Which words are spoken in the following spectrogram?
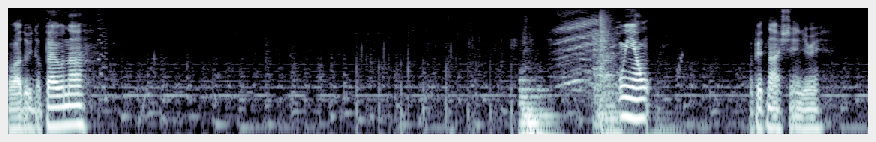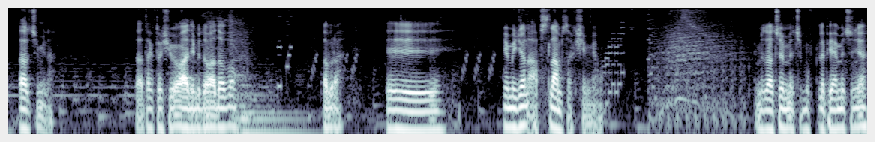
Ładuj do pełna. Uję. Po 15, nie mi. Starczy mi na. A tak to się ładnie by doładował. Dobra. Yy... Nie wiem gdzie on, a w slumsach się miał. My zobaczymy, czy mu wklepiemy, czy nie.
